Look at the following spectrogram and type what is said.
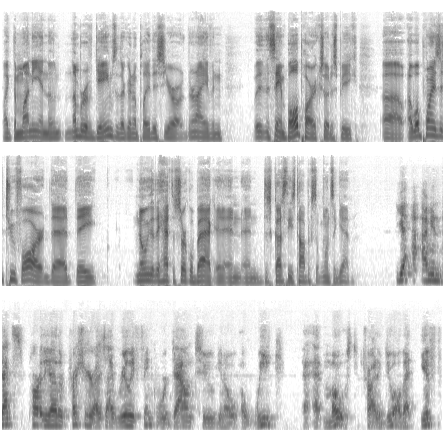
like the money and the number of games that they're going to play this year they're not even in the same ballpark so to speak uh, at what point is it too far that they knowing that they have to circle back and, and, and discuss these topics once again yeah, I mean that's part of the other pressure here. Is I really think we're down to you know a week at most to try to do all that. If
